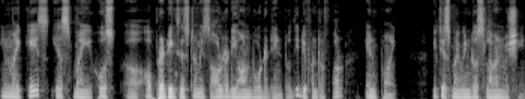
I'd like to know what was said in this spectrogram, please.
In my case, yes, my host uh, operating system is already onboarded into the Defender for Endpoint, which is my Windows 11 machine.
